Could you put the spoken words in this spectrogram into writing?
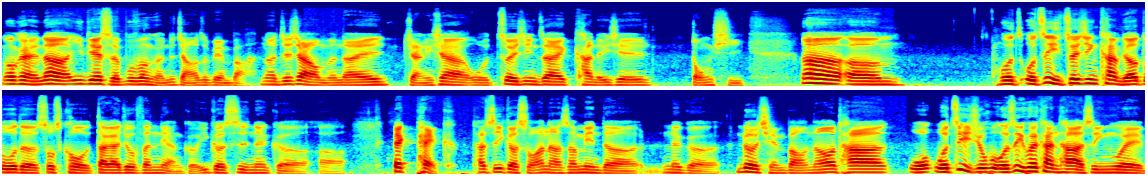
OK，那 EDS 的部分可能就讲到这边吧。那接下来我们来讲一下我最近在看的一些东西。那嗯，我我自己最近看比较多的 source code 大概就分两个，一个是那个呃 Backpack，它是一个 Solana 上面的那个热钱包。然后它，我我自己觉得我自己会看它是因为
